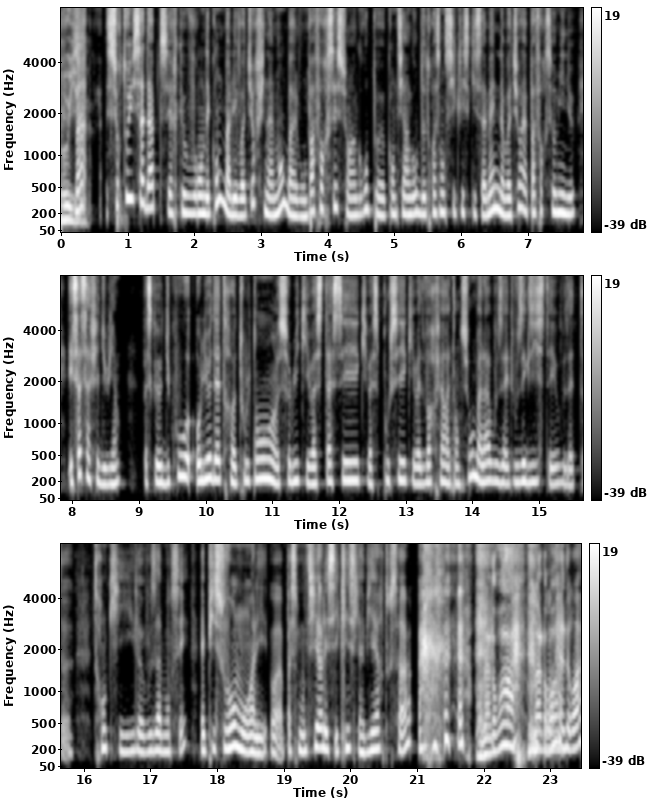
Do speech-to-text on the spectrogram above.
Oui. Bah, surtout, ils s'adaptent. C'est-à-dire que vous vous rendez compte, bah, les voitures, finalement, bah, elles vont pas forcer sur un groupe. Euh, quand il y a un groupe de 300 cyclistes qui s'amènent, la voiture, n'a pas forcé au milieu. Et ça, ça fait du bien. Parce que du coup, au lieu d'être tout le temps euh, celui qui va se tasser, qui va se pousser, qui va devoir faire attention, bah là, vous, êtes, vous existez, vous êtes euh, tranquille, vous avancez. Et puis souvent, bon, allez, on va pas se mentir, les cyclistes, la bière, tout ça. on a le droit, on a le droit. on a le droit.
